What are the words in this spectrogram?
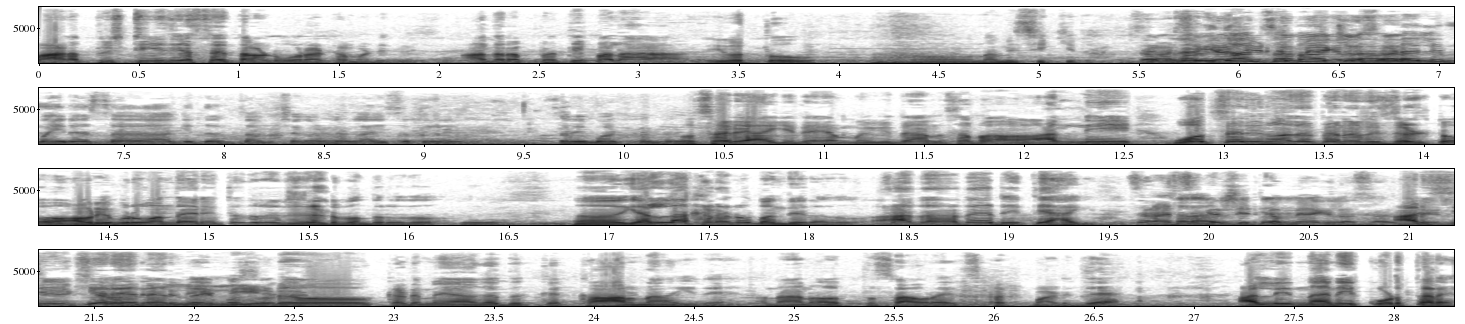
ಭಾಳ ಪ್ರಿಸ್ಟೀಜಿಯಸ್ಸೇ ತಗೊಂಡು ಹೋರಾಟ ಮಾಡಿದ್ವಿ. ಅದರ ಪ್ರತಿಫಲ ಇವತ್ತು ನಮಗೆ ಸಿಕ್ಕಿದೆ ವಿಧಾನಸಭಾ ಚುನಾವಣೆಯಲ್ಲಿ ಮೈನಸ್ ಆಗಿದ್ದಂಥ ಅಂಶಗಳನ್ನೆಲ್ಲ ಈ ಸತಿ ಸರಿ ಮಾಡ್ಕೊಂಡ್ರು. ಸರಿ ಆಗಿದೆ. ವಿಧಾನಸಭಾ ಅಲ್ಲಿ ಹೋದ್ ಸರಿನೂ ಅದೇ ತಾನೇ ರಿಸಲ್ಟು ಅವರಿಬ್ರು ಒಂದೇ ನಿಂತಿದ್ರು ರಿಸಲ್ಟ್ ಬಂದಿರೋದು. ಎಲ್ಲ ಕಡೆನೂ ಬಂದಿರೋದು. ಅದು ಅದೇ ರೀತಿ ಆಗಿದೆ. ಅರಸೀಕೆರೆಯಲ್ಲಿ ಲೀಡು ಕಡಿಮೆ ಆಗೋದಕ್ಕೆ ಕಾರಣ ಇದೆ. ನಾನು ಹತ್ತು ಸಾವಿರ ಎಕ್ಸ್ಪೆಕ್ಟ್ ಮಾಡಿದ್ದೆ. ಅಲ್ಲಿ ನನಗೆ ಕೊಡ್ತಾರೆ.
